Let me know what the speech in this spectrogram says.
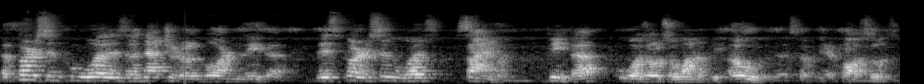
a person who was a natural born leader. This person was Simon Peter, who was also one of the oldest of the apostles.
